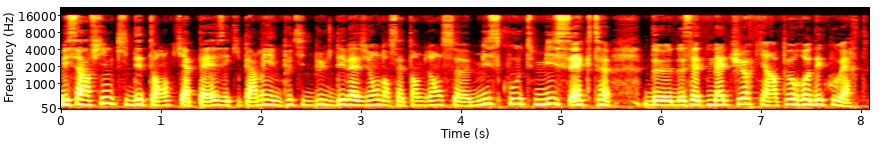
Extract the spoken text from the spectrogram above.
mais c'est un film qui détend, qui apaise et qui permet une petite bulle d'évasion dans cette ambiance euh, mi-scout, mi-secte de, de cette nature qui est un peu redécouverte.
